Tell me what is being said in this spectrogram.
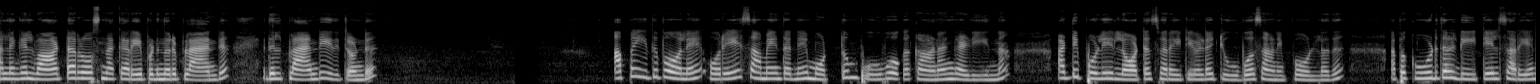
അല്ലെങ്കിൽ വാട്ടർ റോസ് എന്നൊക്കെ അറിയപ്പെടുന്ന ഒരു പ്ലാന്റ് ഇതിൽ പ്ലാന്റ് ചെയ്തിട്ടുണ്ട്. അപ്പോൾ ഇതുപോലെ ഒരേ സമയം തന്നെ മൊട്ടും പൂവും ഒക്കെ കാണാൻ കഴിയുന്ന അടിപൊളി ലോട്ടസ് വെറൈറ്റികളുടെ ട്യൂബേഴ്സാണ് ഇപ്പോൾ ഉള്ളത്. അപ്പോൾ കൂടുതൽ ഡീറ്റെയിൽസ് അറിയാൻ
